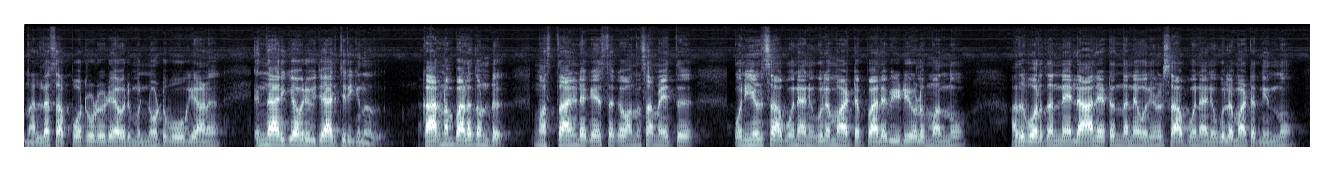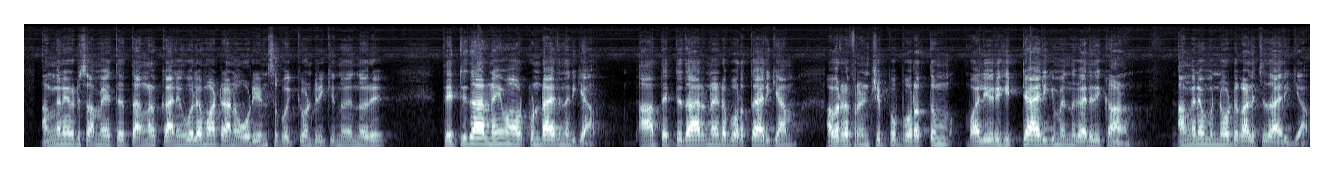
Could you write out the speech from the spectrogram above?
നല്ല സപ്പോർട്ടോടുകൂടി അവർ മുന്നോട്ട് പോവുകയാണ് എന്നായിരിക്കും അവർ വിചാരിച്ചിരിക്കുന്നത്. കാരണം പലതുണ്ട്. മസ്താനിയുടെ കേസൊക്കെ വന്ന സമയത്ത് ഒനിയൽ സാബുവിന് അനുകൂലമായിട്ട് പല വീഡിയോകളും വന്നു. അതുപോലെ തന്നെ ലാലേട്ടൻ തന്നെ ഒനിയൽ സാബുവിന് അനുകൂലമായിട്ട് നിന്നു. അങ്ങനെ ഒരു സമയത്ത് തങ്ങൾക്ക് അനുകൂലമായിട്ടാണ് ഓഡിയൻസ് പൊയ്ക്കൊണ്ടിരിക്കുന്നു എന്നൊരു തെറ്റിദ്ധാരണയും അവർക്കുണ്ടായിരുന്നിരിക്കാം. ആ തെറ്റിദ്ധാരണയുടെ പുറത്തായിരിക്കാം അവരുടെ ഫ്രണ്ട്ഷിപ്പ് പുറത്തും വലിയൊരു ഹിറ്റായിരിക്കും എന്ന് കരുതി കാണും. അങ്ങനെ മുന്നോട്ട് കളിച്ചതായിരിക്കാം.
